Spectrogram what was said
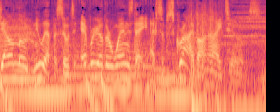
Download new episodes every other Wednesday and subscribe on iTunes.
